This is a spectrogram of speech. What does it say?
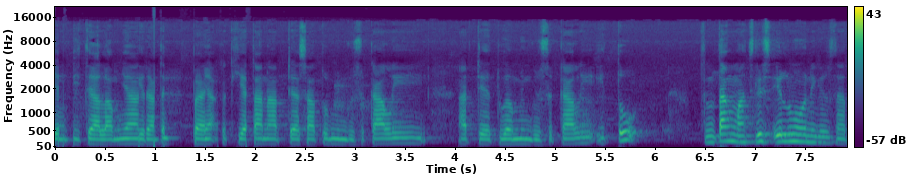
Yang di dalamnya banyak kegiatan ada satu minggu sekali ada dua minggu sekali. Itu tentang majelis ilmu nih Ustaz.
